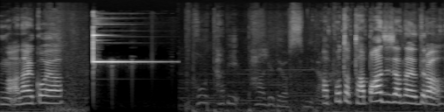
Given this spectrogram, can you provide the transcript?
응 안 할 거야 포탑이 파괴되었습니다. 아 포탑 다 빠지잖아 얘들아.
